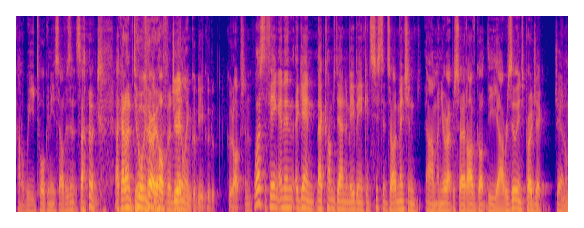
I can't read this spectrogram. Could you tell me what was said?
kind of weird talking to yourself, isn't it? So like I don't do it very often. Journaling could be a good good option. well, that's the thing. And then again, that comes down to me being consistent. So I mentioned um, on your episode, I've got the uh, Resilience Project journal,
